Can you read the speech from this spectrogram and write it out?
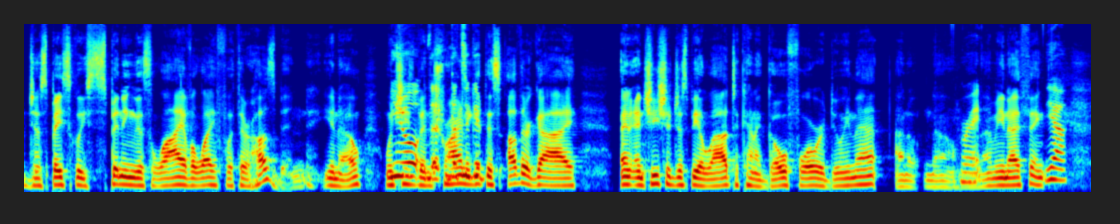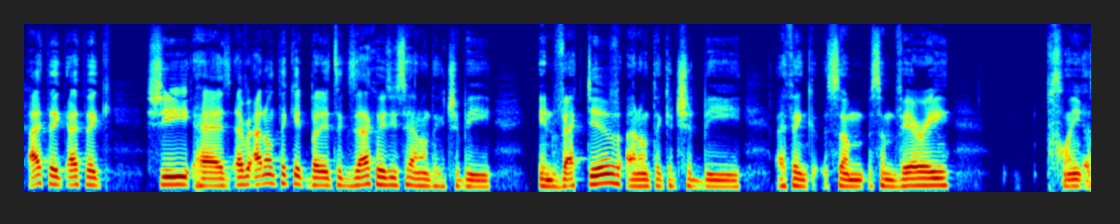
just basically spinning this lie of a life with her husband. You know, when you she's know, been trying to good- get this other guy and, and she should just be allowed to kind of go forward doing that. I don't know. Right. I mean, I think. Yeah. I think. I think she has every. I don't think it, but it's exactly as you say. I don't think it should be invective. I don't think it should be. I think some some very plain a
